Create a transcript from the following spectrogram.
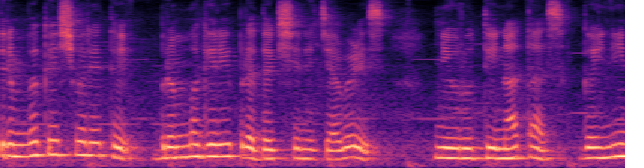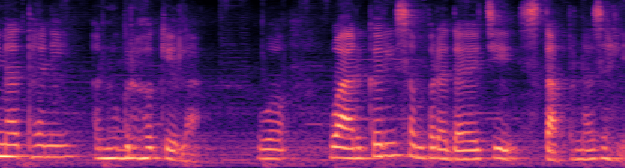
त्र्यंबकेश्वर येथे ब्रह्मगिरी प्रदक्षिणेच्या वेळेस निवृत्तीनाथास गैनीनाथांनी अनुग्रह केला. व वारकरी संप्रदायाची स्थापना झाली.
